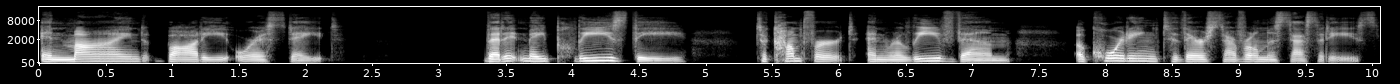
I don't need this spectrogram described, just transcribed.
in mind, body, or estate, that it may please thee to comfort and relieve them according to their several necessities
